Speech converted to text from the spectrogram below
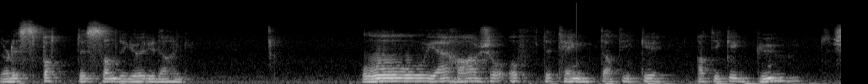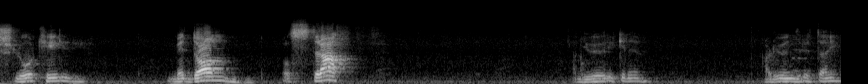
når det spottes som det gjør i dag. Å, jeg har så ofte tenkt at ikke, at ikke Gud slår til med dom og straff. Han gjør ikke det. Har du undret deg?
